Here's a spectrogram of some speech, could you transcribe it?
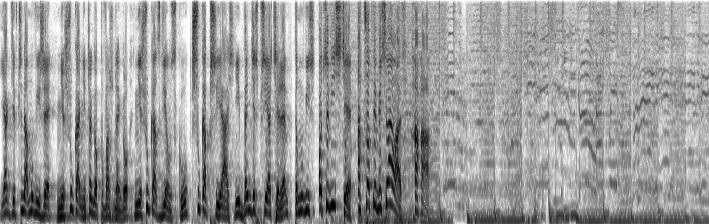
Jak dziewczyna mówi, że nie szuka niczego poważnego, nie szuka związku, szuka przyjaźni, będziesz przyjacielem, to mówisz oczywiście, a co ty myślałaś? Haha.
